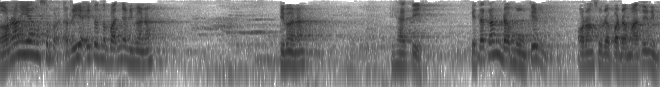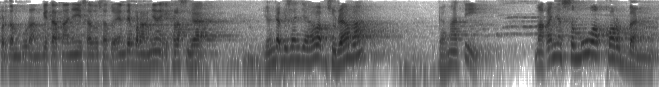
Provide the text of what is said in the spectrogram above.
Orang yang ria itu tempatnya di mana? Di mana? Di hati. Kita kan tidak mungkin orang sudah pada mati nih pertempuran. Kita tanyai satu-satu ente perangnya ikhlas enggak? Ya tidak bisa jawab. Sudah apa? Sudah mati. Makanya semua korban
